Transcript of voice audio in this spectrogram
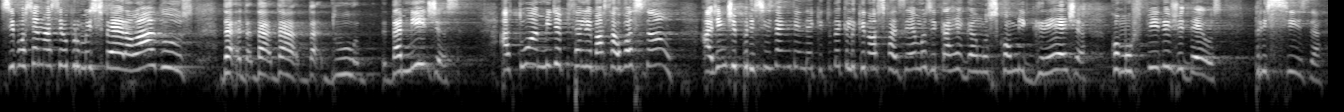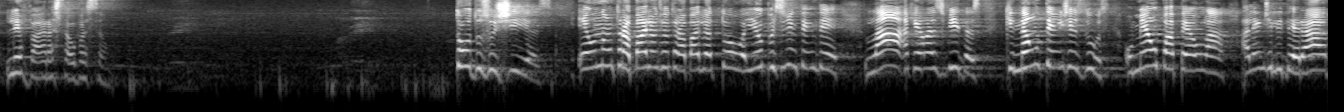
Se você nasceu para uma esfera lá dos, da, da, da, da, do, da mídias, a tua mídia precisa levar salvação. A gente precisa entender que tudo aquilo que nós fazemos e carregamos como igreja, como filhos de Deus, precisa levar a salvação. Todos os dias. Eu não trabalho onde eu trabalho à toa. E eu preciso entender, lá, aquelas vidas que não têm Jesus, o meu papel lá, além de liderar,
